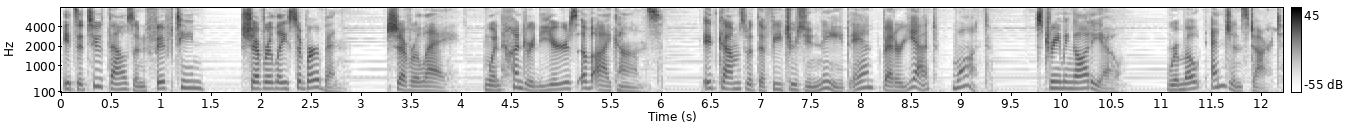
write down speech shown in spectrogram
It's a 2015 Chevrolet Suburban. Chevrolet, 100 years of icons. It comes with the features you need and, better yet, want. Streaming audio, remote engine start,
